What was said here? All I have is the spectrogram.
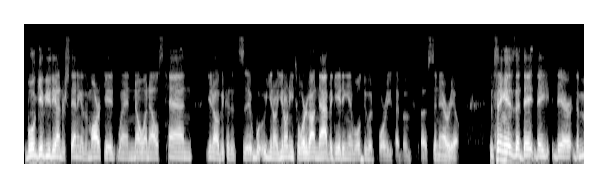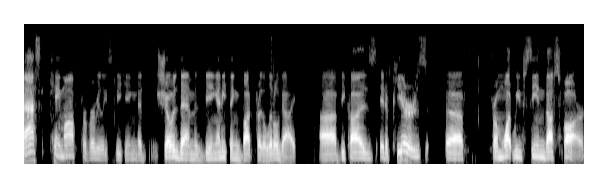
we'll give you the understanding of the market when no one else can. You know, because it's uh, you know you don't need to worry about navigating it. We'll do it for you type of uh, scenario. the thing is that they they their the mask came off proverbially speaking that shows them as being anything but for the little guy uh, because it appears uh, from what we've seen thus far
